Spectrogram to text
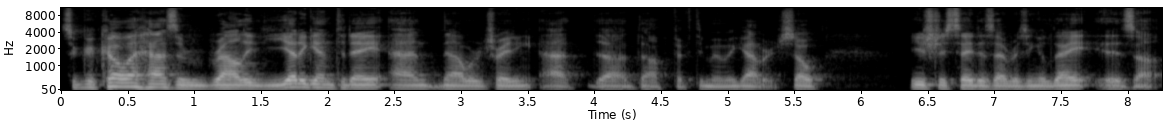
So cocoa has rallied yet again today, and now we're trading at the, the 50 moving average. So I usually say this every single day, is a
